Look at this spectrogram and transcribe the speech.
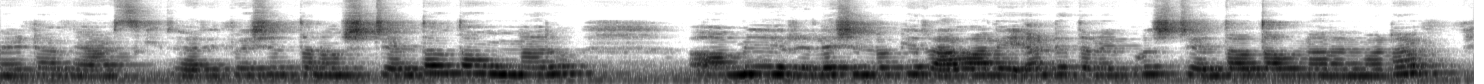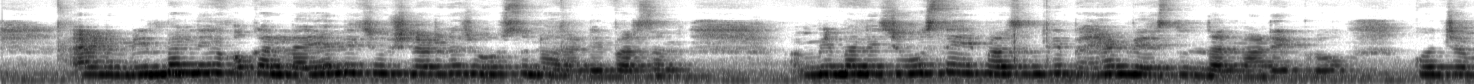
నైట్ ఆఫ్ వ్యాన్స్కి క్లారిఫికేషన్ తను స్ట్రెంత్ అవుతూ ఉన్నారు. మీ రిలేషన్లోకి రావాలి అంటే తను ఇప్పుడు స్ట్రెంత్ అవుతూ ఉన్నారనమాట అండ్ మిమ్మల్ని ఒక లయన్ని చూసినట్టుగా చూస్తున్నారండి ఈ పర్సన్ మిమ్మల్ని చూస్తే ఈ పర్సన్కి భయం వేస్తుంది అనమాట ఇప్పుడు. కొంచెం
